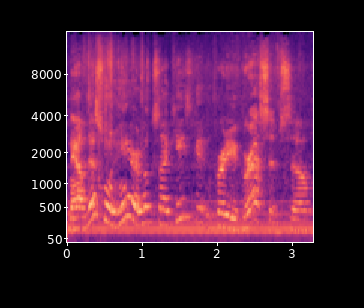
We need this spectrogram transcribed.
Now this one here looks like he's getting pretty aggressive, so...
